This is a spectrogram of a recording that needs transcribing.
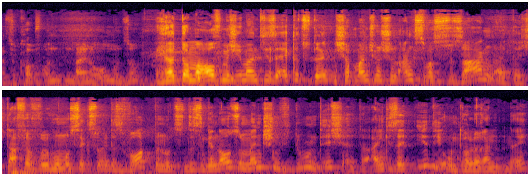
Also Kopf unten, Beine oben und so. Hört doch mal auf, mich immer in diese Ecke zu drängen. Ich habe manchmal schon Angst, was zu sagen, Alter. Ich darf ja wohl homosexuell das Wort benutzen. Das sind genauso Menschen wie du und ich, Alter. Eigentlich seid ihr die Untoleranten, ey.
